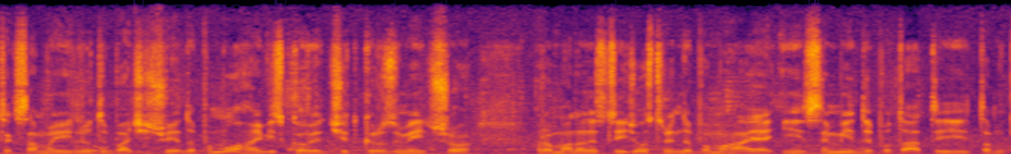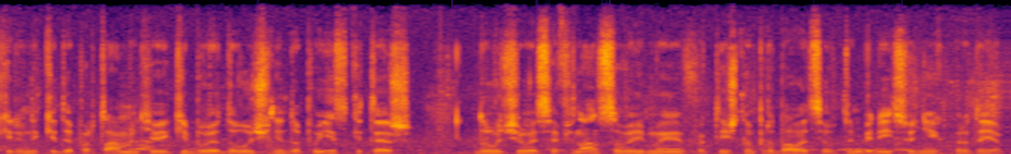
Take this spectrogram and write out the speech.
Так само і люди бачать, що є допомога. і Військові чітко розуміють, що громада не стоїть осторонь, допомагає. І самі депутати, і там керівники департаментів, які були долучені до поїздки, теж долучилися фінансово. І ми фактично придбали ці автомобілі і сьогодні їх передаємо.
